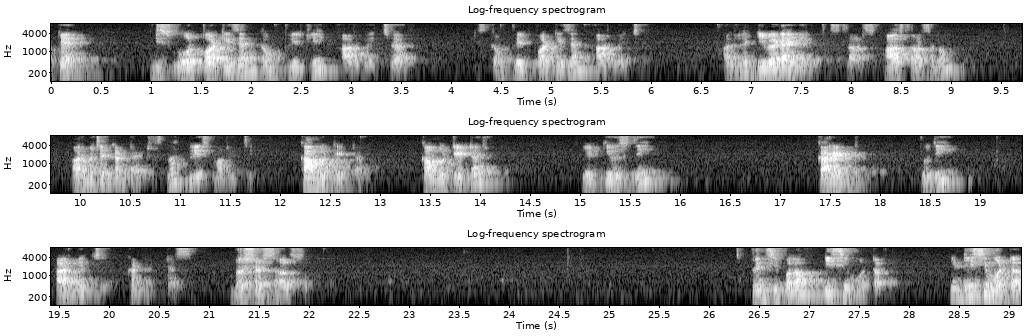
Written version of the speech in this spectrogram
Okay this whole part is an completely armature this complete part is an armature ಅದರಲ್ಲಿ ಡಿವೈಡ್ ಆಗಿರುತ್ತೆ ಸ್ಲಾಟ್ಸ್ ಆ ಸ್ಲಾಟ್ಸನ್ನು ಆರ್ಮೇಚರ್ ಕಂಡಕ್ಟರ್ಸ್ನ ಪ್ಲೇಸ್ ಮಾಡಿರ್ತೀವಿ. Commutator commutator it gives the current to the armature conductors brushes also principle of DC motor. In DC motor,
